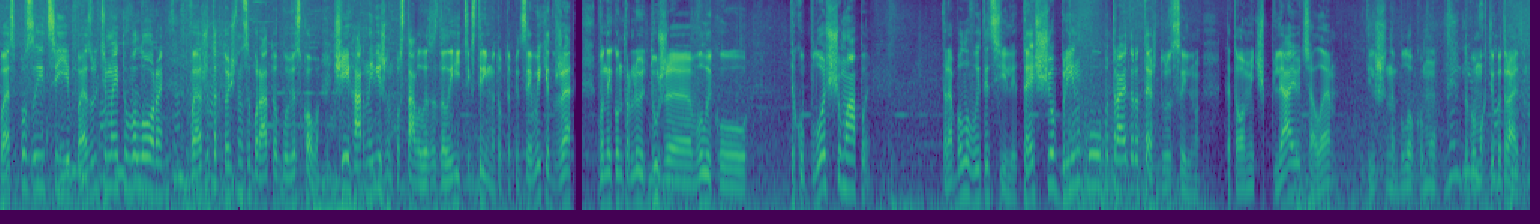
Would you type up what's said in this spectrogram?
без позиції, без ультимейту Валори. Вежу так точно забирати обов'язково. Ще й гарний віжен поставили заздалегідь екстріми. Тобто під цей вихід вже вони контролюють дуже велику таку площу мапи. Треба ловити цілі. Те, що блінку у Бетрайдера теж дуже сильно. Катаомі чіпляють, але більше не було кому допомогти Бетрайдеру.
